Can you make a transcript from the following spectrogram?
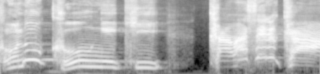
この攻撃かわせるか？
